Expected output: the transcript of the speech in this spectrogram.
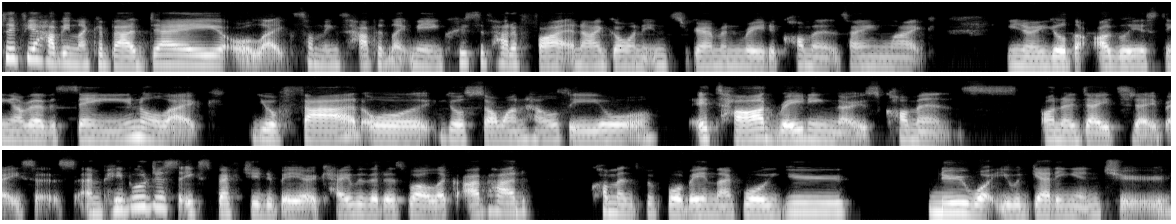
So if you're having like a bad day or like something's happened, like me and Chris have had a fight, and I go on Instagram and read a comment saying like, you know, you're the ugliest thing I've ever seen, or like you're fat or you're so unhealthy or it's hard reading those comments on a day-to-day basis and people just expect you to be okay with it as well. Like i've had comments before being like well you knew what you were getting into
